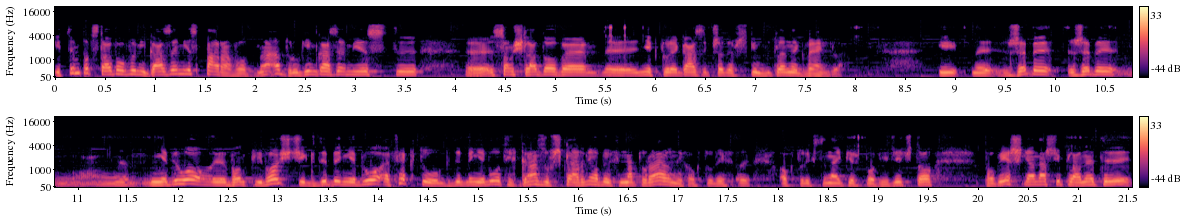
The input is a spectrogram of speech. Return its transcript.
I tym podstawowym gazem jest para wodna, a drugim gazem jest, są śladowe niektóre gazy, przede wszystkim dwutlenek węgla. I y, żeby, żeby mm, nie było wątpliwości, gdyby nie było efektu, gdyby nie było tych gazów szklarniowych naturalnych, o których, y, o których chcę najpierw powiedzieć, to powierzchnia naszej planety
